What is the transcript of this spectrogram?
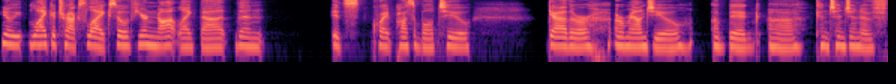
you know, like attracts like. So if you're not like that, then it's quite possible to gather around you a big uh, contingent of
